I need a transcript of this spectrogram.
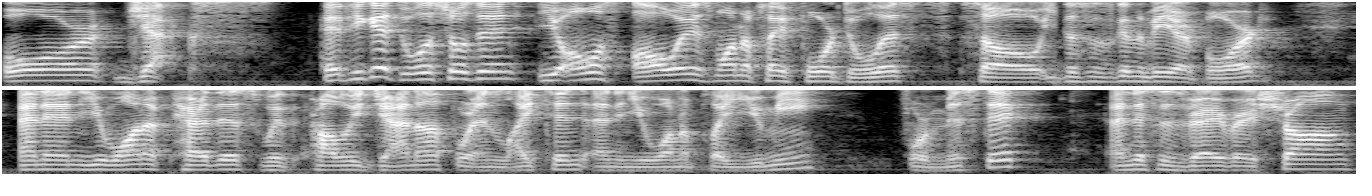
or Jax. If you get Duelist Chosen, you almost always want to play four Duelists, so this is going to be your board. And then you want to pair this with probably Janna for Enlightened, and then you want to play Yuumi for Mystic. And this is very, very strong.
